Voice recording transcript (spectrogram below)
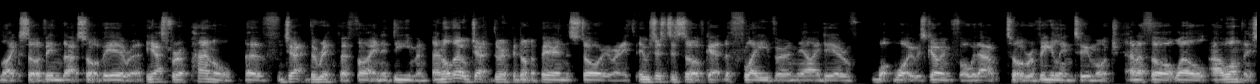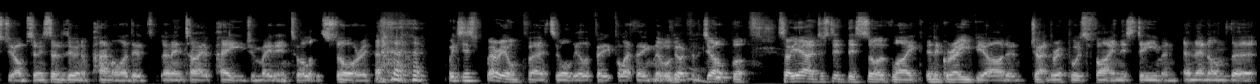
like sort of in that sort of era. He asked for a panel of Jack the Ripper fighting a demon. And although Jack the Ripper don't appear in the story or anything, it was just to sort of get the flavour and the idea of what, what he was going for without sort of revealing too much. And I thought, well, I want this job. So instead of doing a panel, I did an entire page and made it into a little story. which is very unfair to all the other people I think that were going for the job. But so yeah, I just did this sort of like in a graveyard, and Jack the Ripper was fighting this demon, and then on the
